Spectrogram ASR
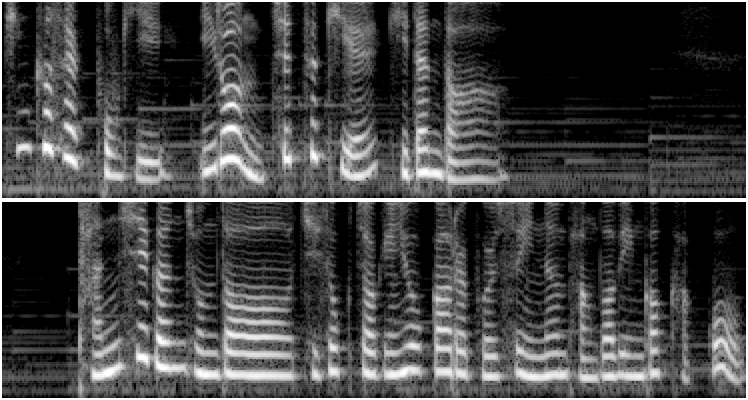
핑크색 보기, 이런 치트키에 기댄다. 단식은 좀 더 지속적인 효과를 볼 수 있는 방법인 것 같고,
